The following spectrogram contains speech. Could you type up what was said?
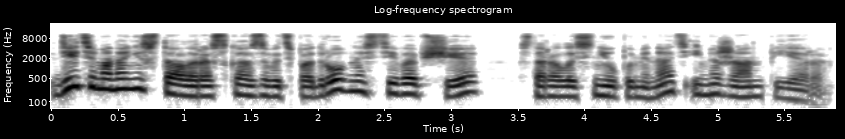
Детям она не стала рассказывать подробности и вообще старалась не упоминать имя Жан-Пьера.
